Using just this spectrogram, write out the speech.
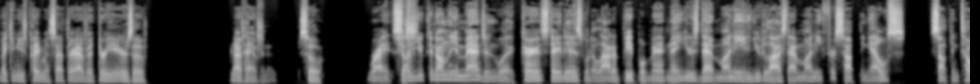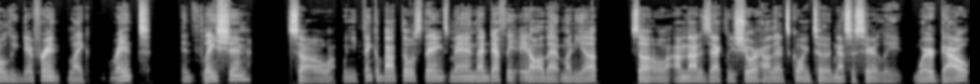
making these payments after having three years of not having them. So, right. So you can only imagine what current state is with a lot of people, man. They use that money and utilize that money for something else, something totally different, like rent, inflation. So when you think about those things, man, that definitely ate all that money up. So I'm not exactly sure how that's going to necessarily work out.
